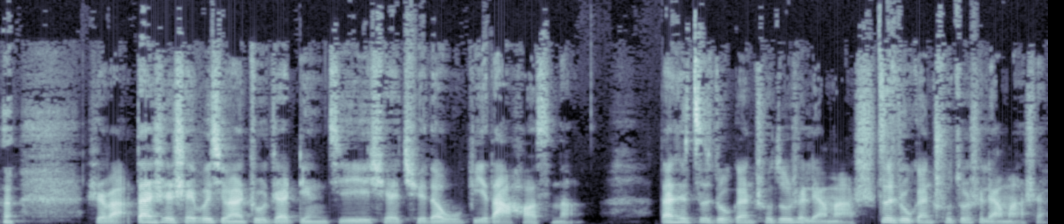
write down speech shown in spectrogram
是吧？但是谁不喜欢住着顶级学区的五 B 大 house 呢？但是自住跟出租是两码事，自住跟出租是两码事。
